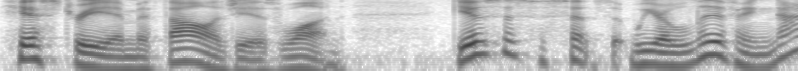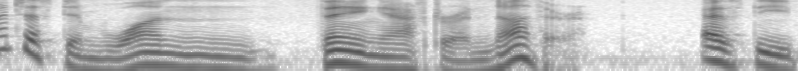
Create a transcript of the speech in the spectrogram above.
history and mythology as one gives us a sense that we are living not just in one thing after another, as the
